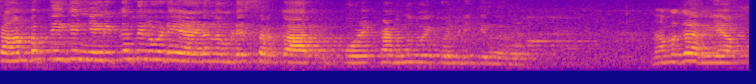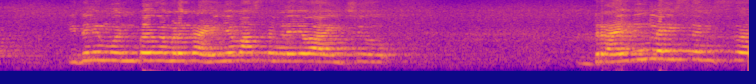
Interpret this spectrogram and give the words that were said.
സാമ്പത്തിക ഞെരുക്കത്തിലൂടെയാണ് നമ്മുടെ സർക്കാർ ഇപ്പോൾ കടന്നുപോയിക്കൊണ്ടിരിക്കുന്നത്. നമുക്കറിയാം ഇതിനു മുൻപ് നമ്മൾ കഴിഞ്ഞ മാസങ്ങളിൽ വായിച്ചു ഡ്രൈവിംഗ് ലൈസൻസ്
